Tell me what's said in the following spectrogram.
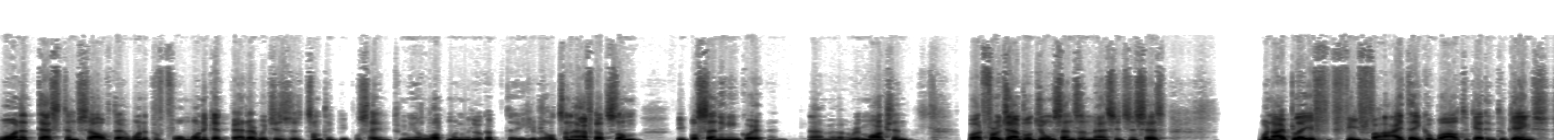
want to test themselves there, want to perform, want to get better, which is something people say to me a lot when we look at the results. And I've got some people sending in um, uh, remarks in. But for example, John sends a message and says, when I play FIFA, I take a while to get into games.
